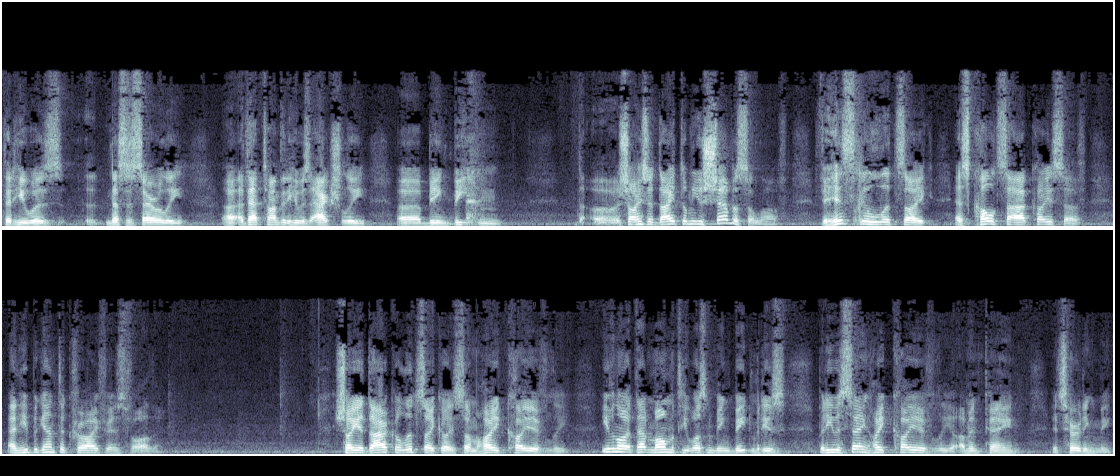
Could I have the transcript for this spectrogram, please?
that he was necessarily uh, at that time that he was actually uh, being beaten. Uh, as kol koisav, and he began to cry for his father. Even though at that moment he wasn't being beaten, but he was, but he was saying, I'm in pain. It's hurting me.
